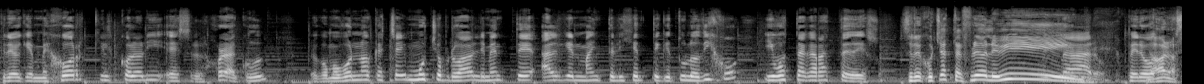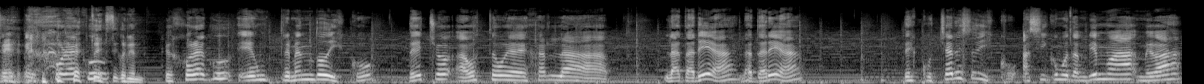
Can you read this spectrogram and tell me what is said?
creo que es mejor que el Colony, es el Oracle. Pero como vos no cacháis mucho, probablemente alguien más inteligente que tú lo dijo y vos te agarraste de eso. Se lo escuchaste a Alfredo Levín. Claro, pero No, no sé. el, poniendo. el es un tremendo disco. De hecho, a vos te voy a dejar la, la tarea, la tarea de escuchar ese disco. Así como también me va, me va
